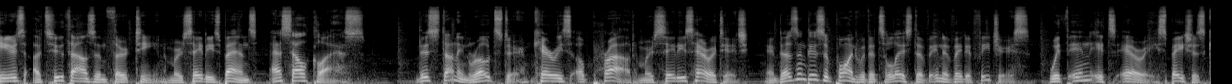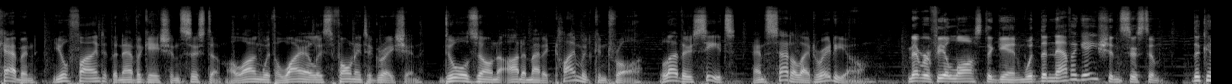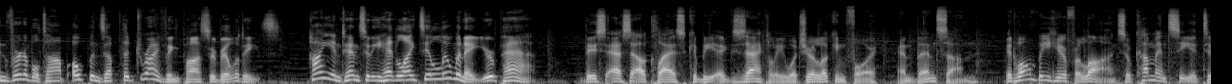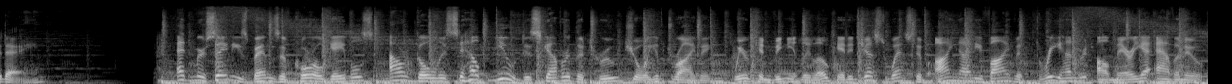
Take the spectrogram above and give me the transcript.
Here's a 2013 Mercedes-Benz SL Class. This stunning roadster carries a proud Mercedes heritage and doesn't disappoint with its list of innovative features. Within its airy, spacious cabin, you'll find the navigation system along with wireless phone integration, dual-zone automatic climate control, leather seats, and satellite radio. Never feel lost again with the navigation system. The convertible top opens up the driving possibilities. High-intensity headlights illuminate your path. This SL Class could be exactly what you're looking for, and then some. It won't be here for long, so come and see it today. At Mercedes-Benz of Coral Gables, our goal is to help you discover the true joy of driving. We're conveniently located just west of I-95 at 300 Almeria Avenue.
